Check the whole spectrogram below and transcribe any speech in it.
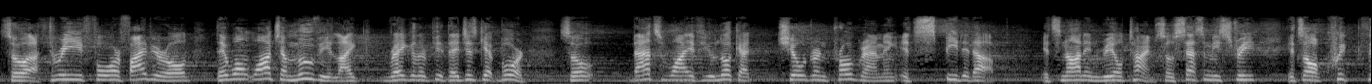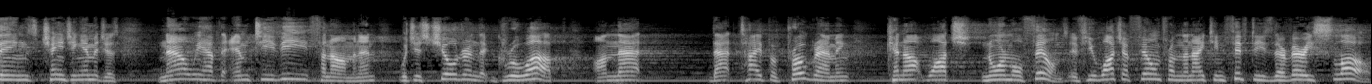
So a three, four, five year old, they won't watch a movie like regular people. They just get bored. So that's why if you look at children programming, it's speeded up. It's not in real time. So Sesame Street, it's all quick things, changing images. Now we have the MTV phenomenon, which is children that grew up on that, that type of programming cannot watch normal films. If you watch a film from the 1950s, they're very slow.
